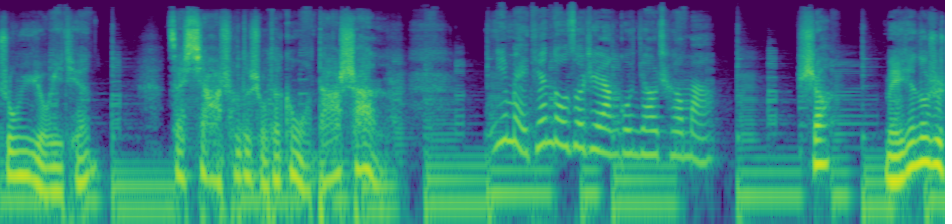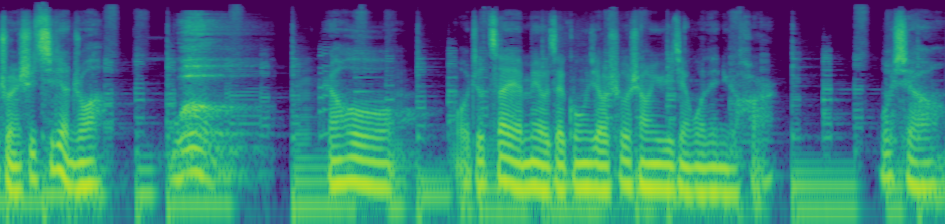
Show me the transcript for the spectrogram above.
终于有一天，在下车的时候，他跟我搭讪了。你每天都坐这辆公交车吗？是啊，每天都是准时七点钟啊。哇！然后我就再也没有在公交车上遇见过那女孩。我想。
